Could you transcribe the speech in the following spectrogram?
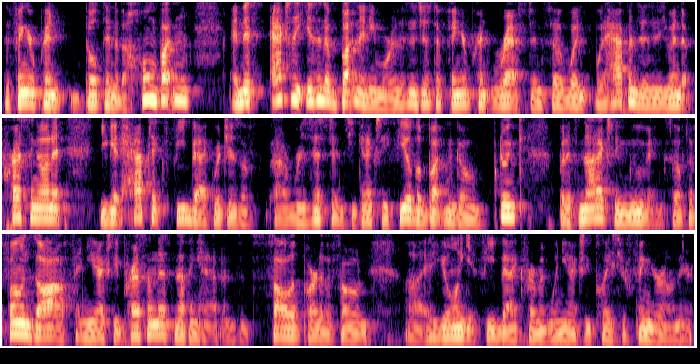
the fingerprint built into the home button, and this actually isn't a button anymore. This is just a fingerprint rest. And so when, what happens is, is you end up pressing on it, you get haptic feedback, which is a, a resistance. You can actually feel the button go doink, but it's not actually moving. So if the phone's off and you actually press on this, nothing happens. It's a solid part of the phone. Uh, and you only get feedback from it when you actually place your finger on there.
